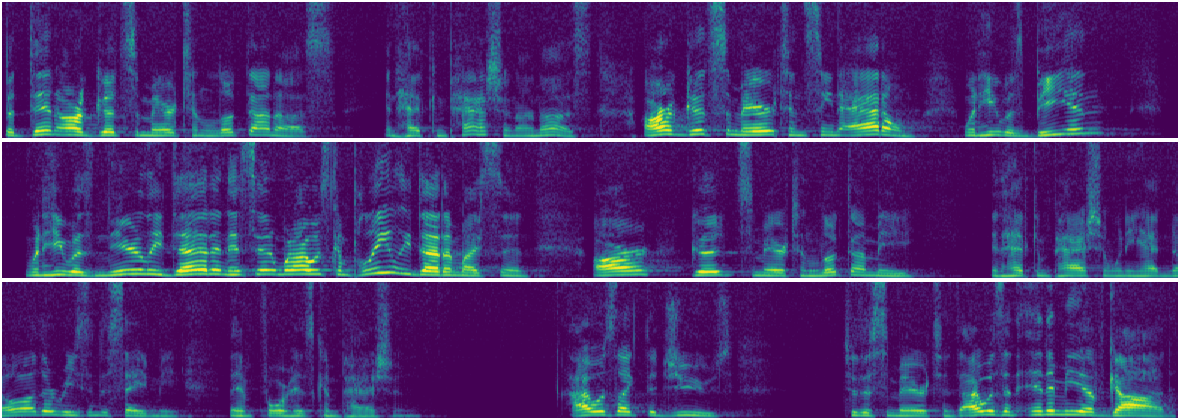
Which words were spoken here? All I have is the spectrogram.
But then our good Samaritan looked on us and had compassion on us. Our good Samaritan seen Adam when he was beaten, when he was nearly dead in his sin, when I was completely dead in my sin. Our good Samaritan looked on me and had compassion when he had no other reason to save me than for his compassion. I was like the Jews to the Samaritans. I was an enemy of God,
